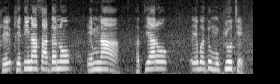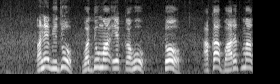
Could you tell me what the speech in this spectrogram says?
ખેતીના સાધનો, એમના હથિયારો એ બધું મૂક્યું છે. અને બીજું, વધુમાં એક કહું તો આખા ભારતમાં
